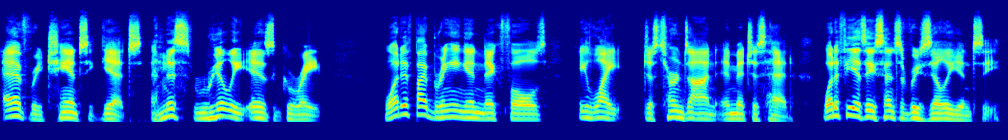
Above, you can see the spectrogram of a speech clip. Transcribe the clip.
every chance he gets. And this really is great. What if by bringing in Nick Foles, a light just turns on in Mitch's head? What if he has a sense of resiliency,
